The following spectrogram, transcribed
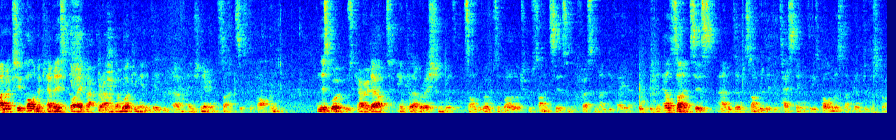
I'm actually a polymer chemist by background. I'm working in the um, engineering sciences department. And this work was carried out in collaboration with Sandra Wilkes in biological sciences and Professor Mandy Fader in health sciences. And um, Sandra did the testing of these polymers that I'm going to describe.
